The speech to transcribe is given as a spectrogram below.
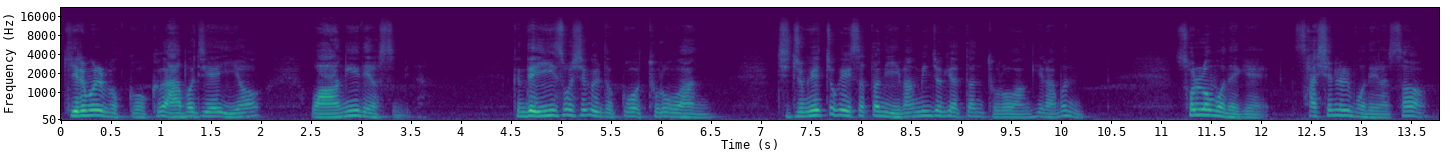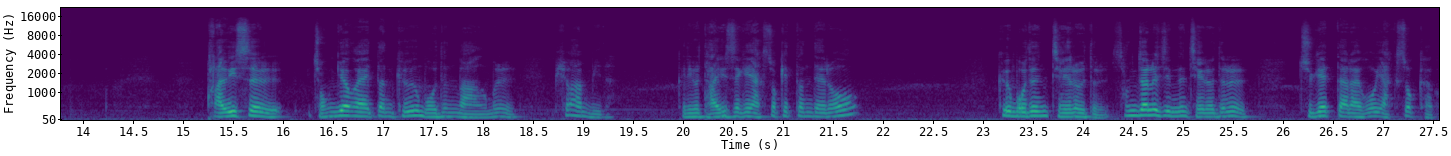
기름을 붓고 그 아버지에 이어 왕이 되었습니다. 근데 이 소식을 듣고 두로 왕 지중해 쪽에 있었던 이방 민족이었던 두로 왕 히람은 솔로몬에게 사신을 보내어서 다윗을 존경하였던 그 모든 마음을 표합니다. 그리고 다윗에게 약속했던 대로 그 모든 재료들, 성전을 짓는 재료들을 주겠다라고 약속하고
